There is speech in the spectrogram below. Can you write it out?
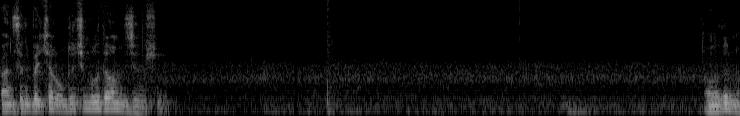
Ben seni bekar olduğun için buna devam edeceğini düşündüm. Anladın mı?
